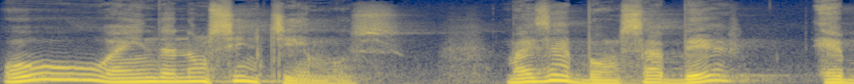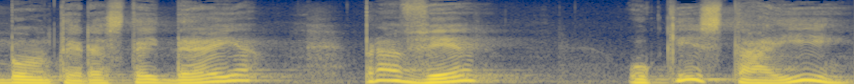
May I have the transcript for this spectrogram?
ou ainda não sentimos. Mas é bom saber, é bom ter esta ideia para ver o que está aí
